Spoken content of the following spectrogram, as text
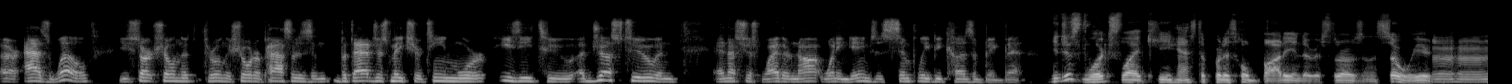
or as well you start showing the throwing the shorter passes and but that just makes your team more easy to adjust to and and that's just why they're not winning games is simply because of big ben he just looks like he has to put his whole body into his throws, and it's so weird. hmm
